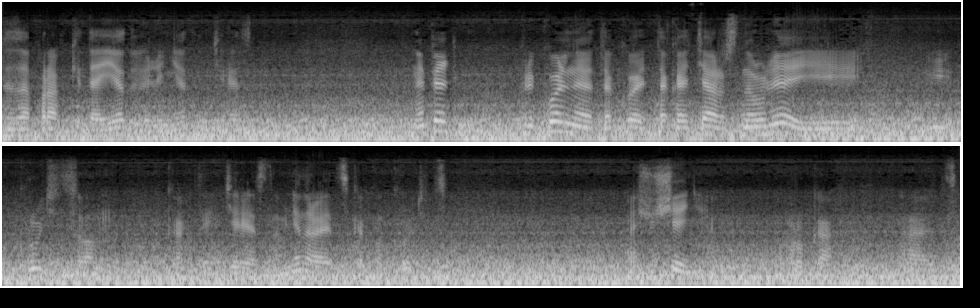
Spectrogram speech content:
До заправки доеду или нет, интересно. Опять прикольная такой, такая тяжесть на руле и крутится он как-то интересно. Мне нравится, как он крутится. Ощущение в руках нравится.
